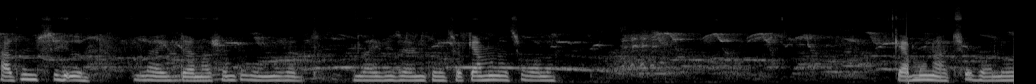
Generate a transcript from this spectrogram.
সাধনশীল লাইভ ডান অসংখ্য ধন্যবাদ লাইভে জয়েন করেছ। কেমন আছো বলো? কেমন আছো বলো?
